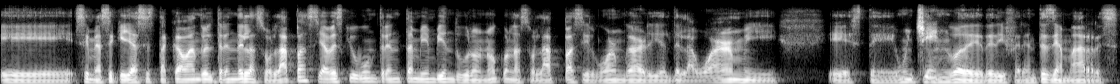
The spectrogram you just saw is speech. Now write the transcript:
eh, se me hace que ya se está acabando el tren de las solapas. Ya ves que hubo un tren también bien duro, ¿no? Con las solapas y el Worm Guard y el de la Worm y este, un chingo de, diferentes de amarres.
